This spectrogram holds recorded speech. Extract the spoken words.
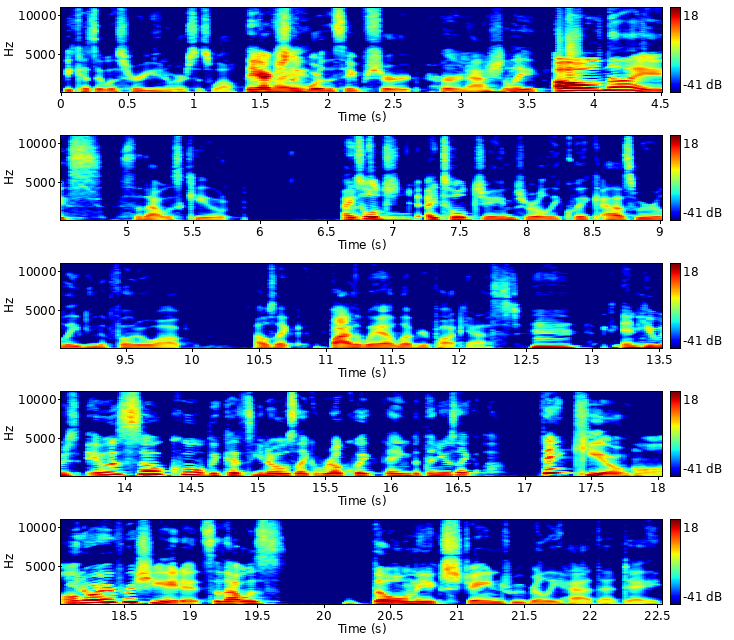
because it was her universe as well. They actually Right. wore the same shirt, her and Ashley. Oh, nice. So that was cute. I That's told cool. I told James really quick as we were leaving the photo op. I was like, "By the way, I love your podcast." Hmm. And he was it was so cool because, you know, it was like a real quick thing, but then he was like, "Thank you." Aw. You know, I appreciate it. So that was the only exchange we really had that day.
